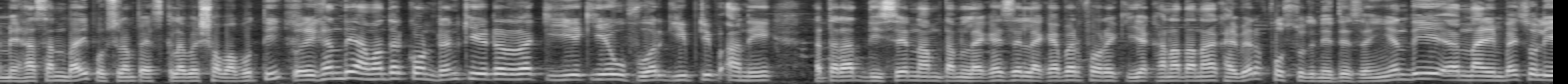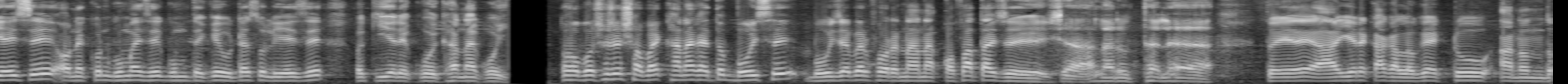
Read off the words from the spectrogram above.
এম এ হাসান ভাই, পরশুরাম প্রেস ক্লাবের সভাপতি। তো এখান দিয়ে আমাদের কন্টেন্ট ক্রিয়েটাররা কিয়ে কিয়ে উপহার গিফট টিপ আনি, তারা দিছে, নাম টাম লেখাইছে। লেখাবার পরে কিয়া খানা দানা খাইবার প্রস্তুতি নিতেছে। ইয়ান দিয়ে নাইম ভাই চলি আইছে, অনেকক্ষণ ঘুমাইছে, ঘুম থেকে উঠা চলে আইছে বা কি আরে কই খানা কই? তো অবশেষে সবাই খানা খাইতে বইছে, বই যাবার পরে নানা কফাত তাইছে শালার উত্থালা তো আইয়ের কাকা লগে একটু আনন্দ,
